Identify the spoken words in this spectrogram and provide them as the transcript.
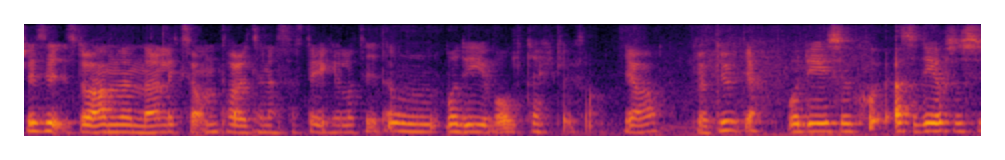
Precis, då användaren liksom tar det till nästa steg hela tiden. Mm, och det är ju våldtäkt liksom. Ja, ja gud ja. Och det är, så, alltså det är också så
